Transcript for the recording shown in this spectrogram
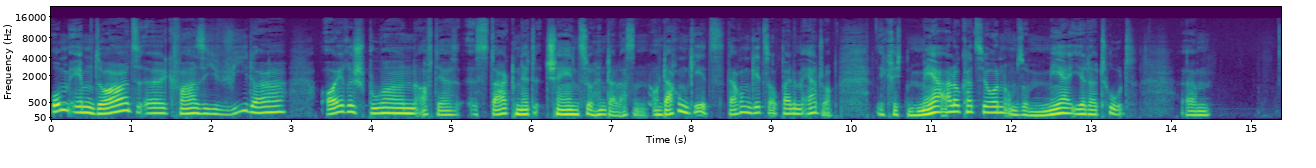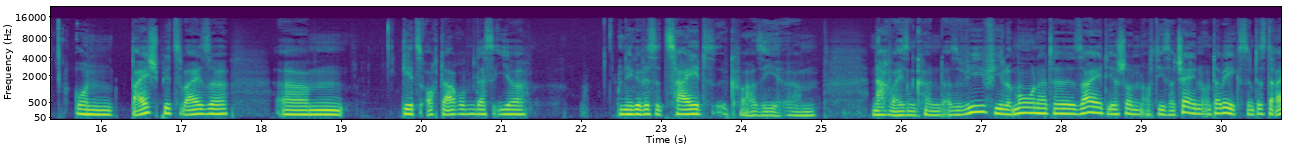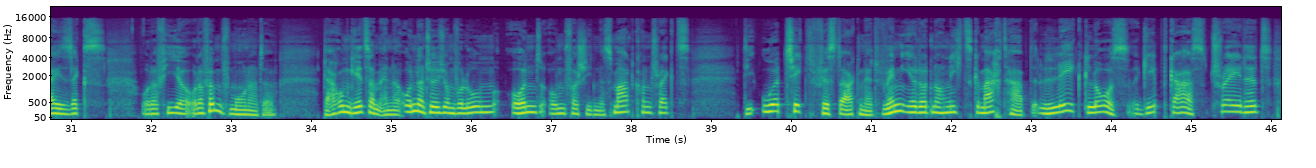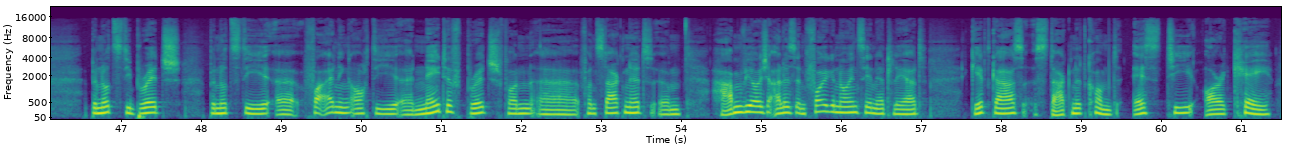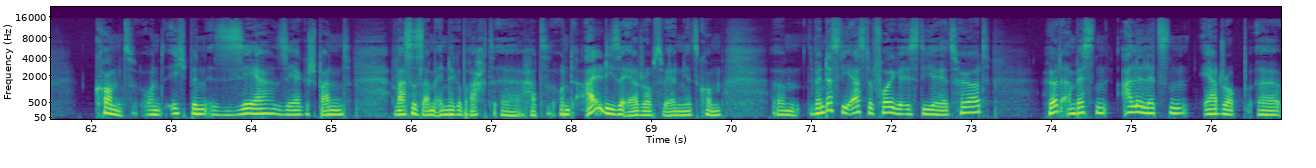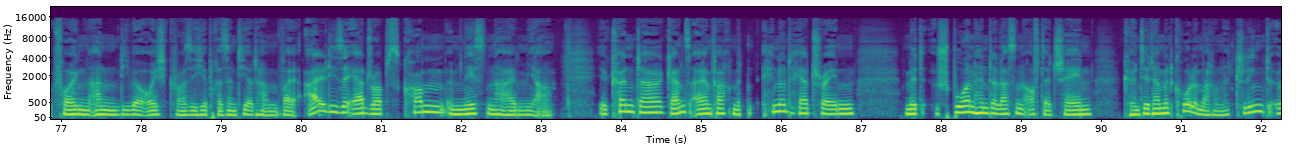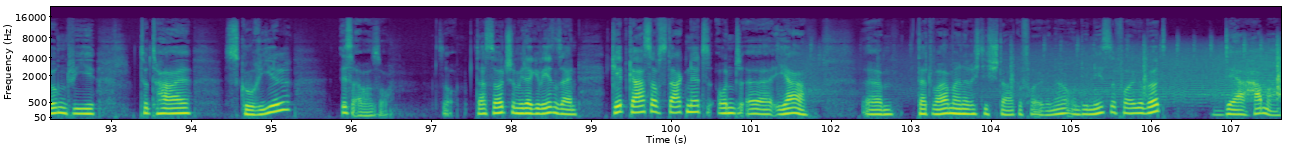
um eben dort äh, quasi wieder eure Spuren auf der Starknet Chain zu hinterlassen. Und darum geht's. Darum geht's auch bei einem Airdrop. Ihr kriegt mehr Allokationen, umso mehr ihr da tut. Ähm, und beispielsweise ähm, geht es auch darum, dass ihr eine gewisse Zeit quasi ähm, nachweisen könnt. Also wie viele Monate seid ihr schon auf dieser Chain unterwegs? Sind es drei, sechs oder vier oder fünf Monate? Darum geht's am Ende. Und natürlich um Volumen und um verschiedene Smart Contracts. Die Uhr tickt für Starknet. Wenn ihr dort noch nichts gemacht habt, legt los, gebt Gas, tradet, benutzt die Bridge, benutzt die äh, vor allen Dingen auch die äh, Native Bridge von, äh, von Starknet. Ähm, haben wir euch alles in Folge 19 erklärt. Gebt Gas, Starknet kommt. S-T-R-K kommt. Und ich bin sehr, sehr gespannt, was es am Ende gebracht äh, hat. Und all diese Airdrops werden jetzt kommen. Ähm, wenn das die erste Folge ist, die ihr jetzt hört, hört am besten alle letzten Airdrop-Folgen äh, an, die wir euch quasi hier präsentiert haben, weil all diese Airdrops kommen im nächsten halben Jahr. Ihr könnt da ganz einfach mit hin und her traden, mit Spuren hinterlassen auf der Chain, könnt ihr damit Kohle machen. Das klingt irgendwie total skurril, ist aber so. So, das soll schon wieder gewesen sein. Gebt Gas aufs Darknet und äh, ja, ähm, das war mal eine richtig starke Folge. Ne? Und die nächste Folge wird der Hammer.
